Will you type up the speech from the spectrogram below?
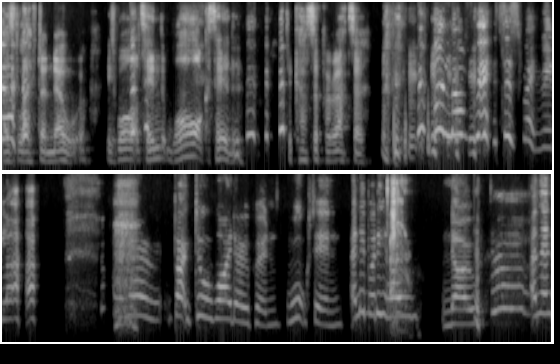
has left a note he's walked in walked in to Casa Parata I love this. This made me laugh. I know. Back door wide open. Walked in. Anybody home? No. And then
